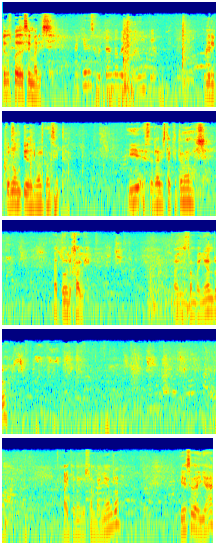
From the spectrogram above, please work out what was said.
¿Qué nos puede decir Maris? Aquí disfrutando del columpio. Del, Del columpio del balconcito. Y esta es la vista que tenemos a todo el jale. Ahí se están bañando. Ahí también se están bañando. Y ese de allá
